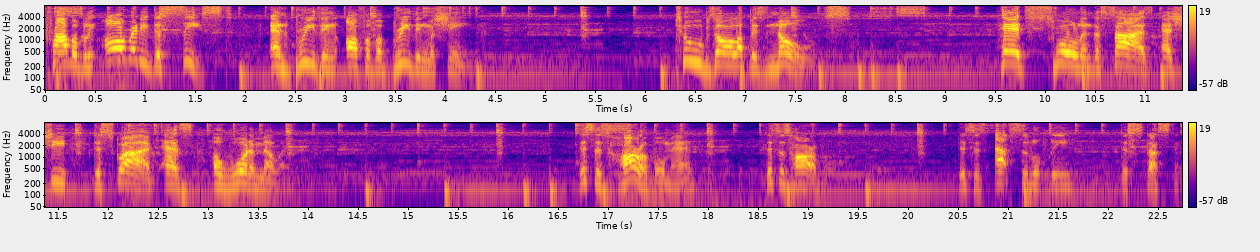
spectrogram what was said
probably already deceased and breathing off of a breathing machine. Tubes all up his nose. Head swollen the size, as she described, as a watermelon. This is horrible, man. This is horrible. This is absolutely disgusting.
